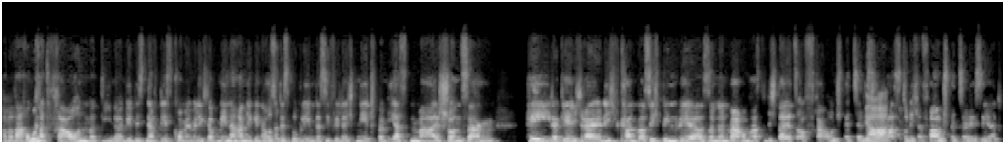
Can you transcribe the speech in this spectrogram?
Aber warum gerade Frauen, Martina? Wie bist du auf das gekommen? Weil ich glaube, Männer haben ja genauso das Problem, dass sie vielleicht nicht beim ersten Mal schon sagen, hey, da gehe ich rein, ich kann was, ich bin wer, sondern warum hast du dich da jetzt auf Frauen spezialisiert? Ja. Hast du dich auf Frauen spezialisiert?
